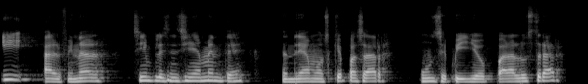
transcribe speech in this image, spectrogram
Y al final, simple y sencillamente, tendríamos que pasar un cepillo para lustrar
